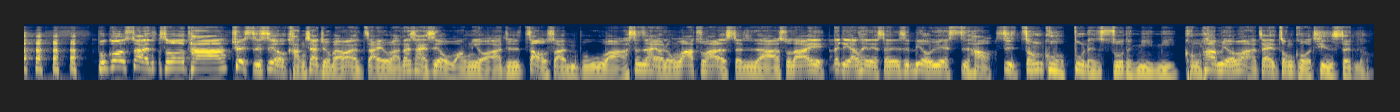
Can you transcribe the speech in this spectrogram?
不过虽然说他确实是有扛下九百万的债务啊，但是还是有网友啊，就是照酸不误啊，甚至还有人挖出他的生日啊，说他哎、欸、那个杨丞琳的生日是六月四号，是中国不能说的秘密，恐怕没有办法在中国庆生哦。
